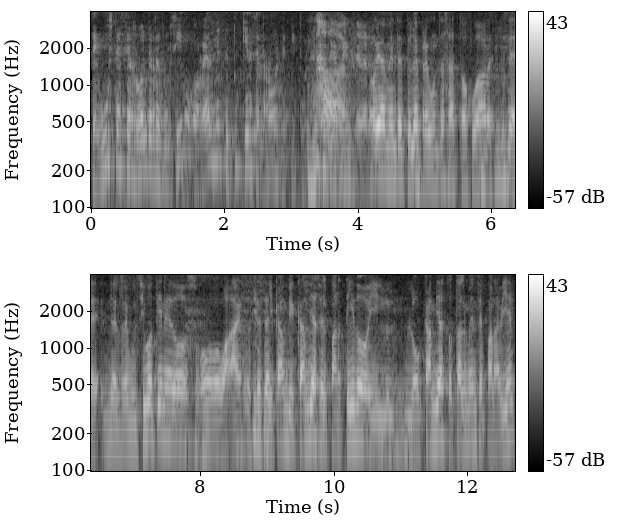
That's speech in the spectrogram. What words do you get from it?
¿Te gusta ese rol de revulsivo o realmente tú quieres el rol de titular? obviamente, ¿verdad? obviamente tú le preguntas a todo jugador, del revulsivo tiene dos, o haces el cambio y cambias el partido y lo cambias totalmente para bien,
